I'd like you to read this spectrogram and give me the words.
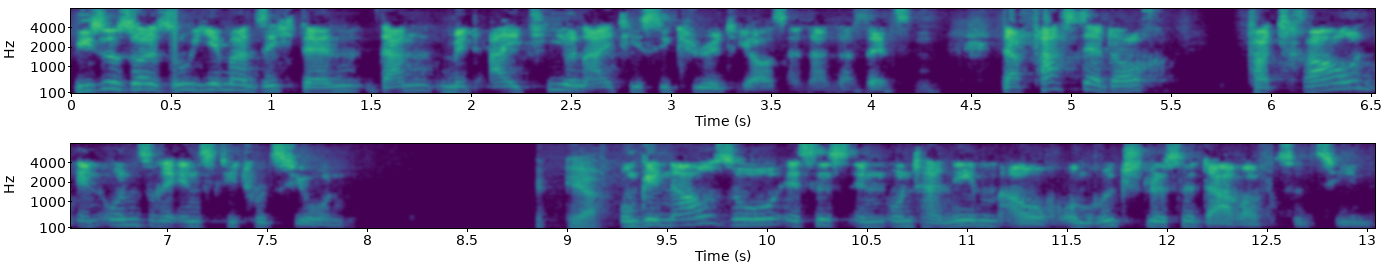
Wieso soll so jemand sich denn dann mit IT und IT-Security auseinandersetzen? Da fasst er doch Vertrauen in unsere Institutionen. Ja. Und genauso ist es in Unternehmen auch, um Rückschlüsse darauf zu ziehen.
